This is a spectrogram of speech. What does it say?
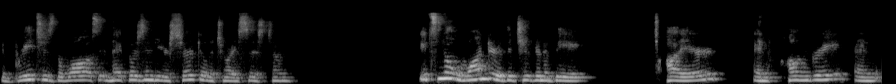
it breaches the walls and that goes into your circulatory system. It's no wonder that you're going to be tired and hungry and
